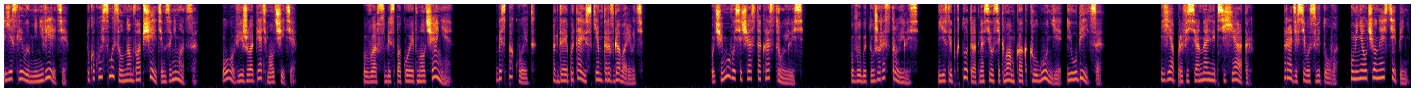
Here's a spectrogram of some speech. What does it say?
Если вы мне не верите, то какой смысл нам вообще этим заниматься? О, вижу, опять молчите. Вас беспокоит молчание? Беспокоит, когда я пытаюсь с кем-то разговаривать. Почему вы сейчас так расстроились? Вы бы тоже расстроились, если б кто-то относился к вам как к лгунье и убийце. Я профессиональный психиатр. Ради всего святого. У меня ученая степень.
